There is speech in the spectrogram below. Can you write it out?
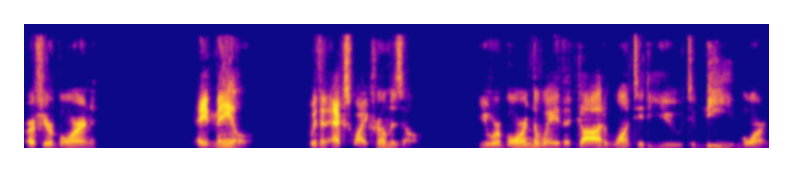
or if you're born a male with an XY chromosome. You were born the way that God wanted you to be born.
